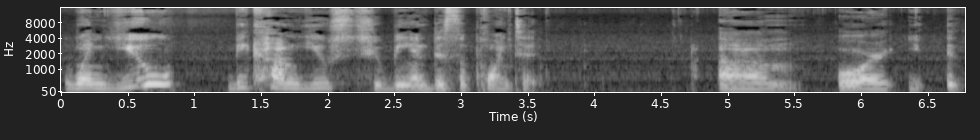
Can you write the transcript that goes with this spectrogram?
when you become used to being disappointed, um, or you, it,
